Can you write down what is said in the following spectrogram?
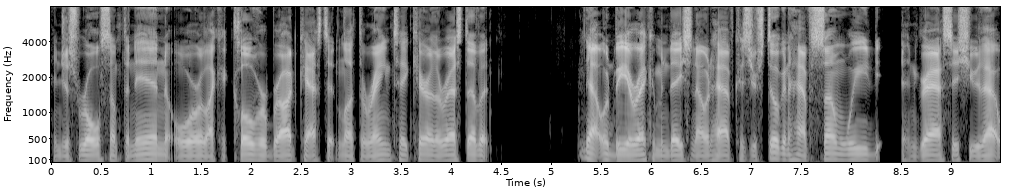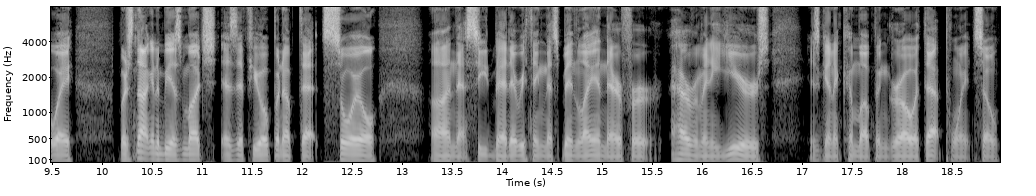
and just roll something in, or like a clover, broadcast it and let the rain take care of the rest of it. That would be a recommendation I would have because you're still going to have some weed and grass issue that way, but it's not going to be as much as if you open up that soil uh, and that seed bed. Everything that's been laying there for however many years is going to come up and grow at that point. So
